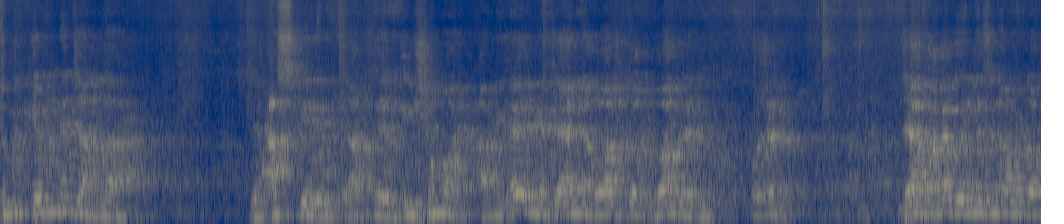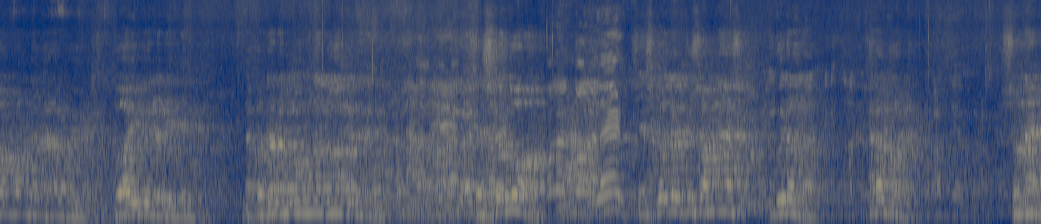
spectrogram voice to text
তুমি কেমনে জানলা যে আজকে রাত্রের এই সময় আমি এই যাই না, ওয়াজ দোয়া করে বসেন যা ফাঁকা করে নিয়েছেন, আমার তো আমার মনটা খারাপ হয়ে গেছে। দোয়াই করে না, কথাটা বলব না, দোয়া করে দেবো। শেষ করব? শেষ করলে একটু সামনে আসে বুঝলাম না? খারাপ লাগে। শোনেন,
